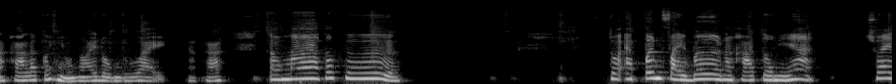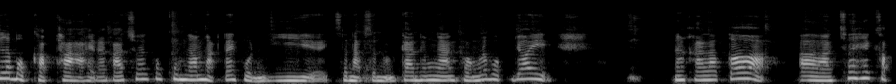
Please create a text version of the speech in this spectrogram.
นะคะ แล้วก็หิวน้อยลงด้วยนะคะ ต่อมาก็คือ ตัว Apple Fiber นะคะ ตัวนี้ช่วยระบบขับถ่ายนะคะ ช่วยควบคุมน้ำหนักได้ผลดี สนับสนุนการทำงานของระบบย่อยนะคะ แล้วก็ ช่วยให้ขับ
